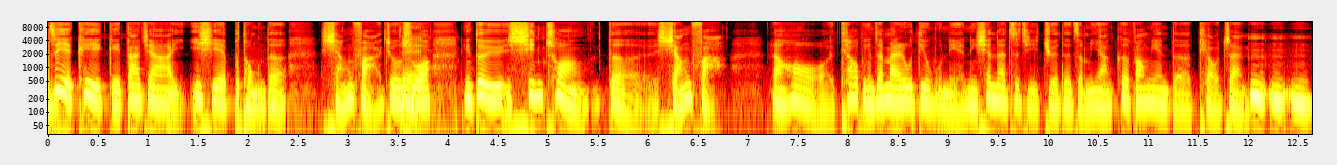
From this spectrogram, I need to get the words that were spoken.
这也可以给大家一些不同的想法，就是说你对于新创的想法。然后挑品在迈入第五年，你现在自己觉得怎么样？各方面的挑战？嗯嗯嗯，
